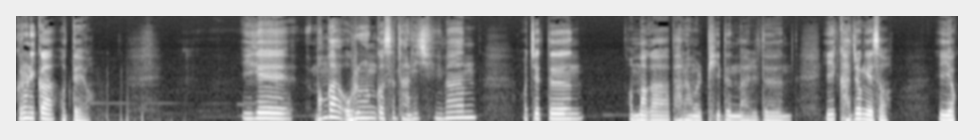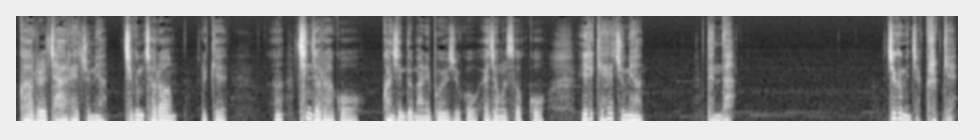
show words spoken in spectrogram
그러니까 어때요? 이게 뭔가 옳은 것은 아니지만 어쨌든 엄마가 바람을 피든 말든 이 가정에서 이 역할을 잘 해주면 지금처럼 이렇게 어? 친절하고 관심도 많이 보여주고 애정을 쏟고 이렇게 해주면 된다. 지금 이제 그렇게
